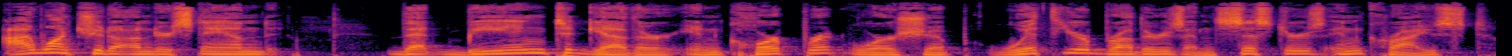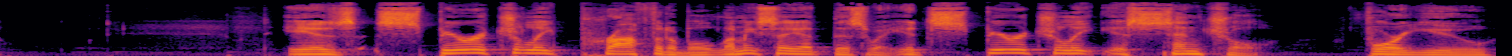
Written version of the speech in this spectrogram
I want you to understand that being together in corporate worship with your brothers and sisters in Christ is spiritually profitable. Let me say it this way it's spiritually essential for you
